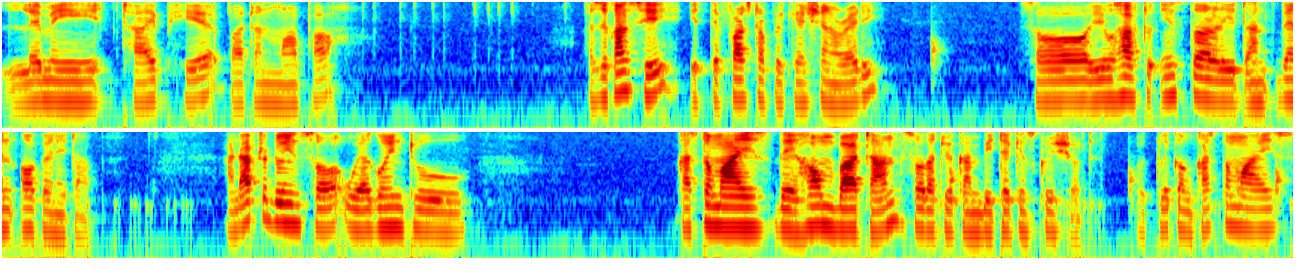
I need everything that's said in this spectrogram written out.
Let me type here Button Mapper as you can see it's the first application already. So you'll have to install it and then open it up. And after doing so we are going to customize the home button so that we can be taking screenshot. We click on customize.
